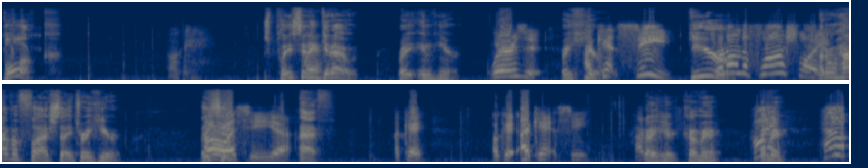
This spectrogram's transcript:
book. Okay. Just place it Where? and get out. Right in here. Where is it? Right here. I can't see. Here. Turn on the flashlight. I don't have a flashlight. It's right here. Place Oh, I see. Yeah. F. Okay. Okay, I can't see. How to Right leave? here. Come here. Come Hi. here. Help!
